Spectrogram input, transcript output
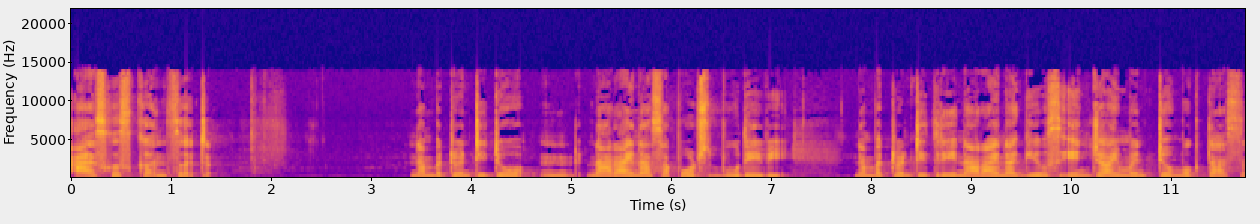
as his consort. Number 22 Narayana supports Bhudevi. Number 23 Narayana gives enjoyment to Muktas.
